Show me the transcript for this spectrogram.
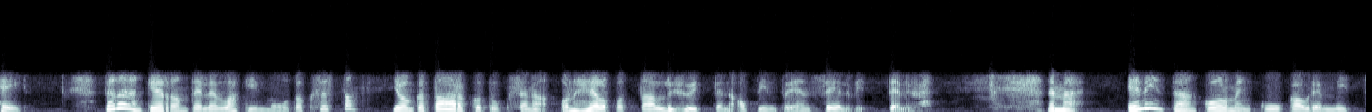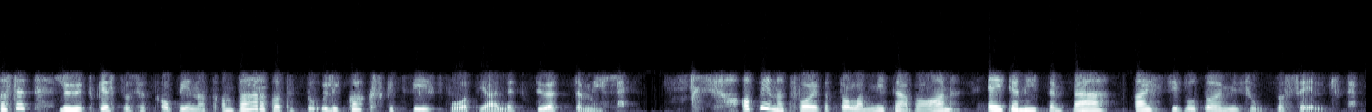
Hei! Tänään kerron teille lakimuutoksesta, jonka tarkoituksena on helpottaa lyhyiden opintojen selvittelyä. Nämä enintään kolmen kuukauden mittaiset lyhytkestoiset opinnot on tarkoitettu yli 25-vuotiaille työttömille. Opinnot voivat olla mitä vaan, eikä niiden pää- tai sivutoimisuutta selvitetä.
